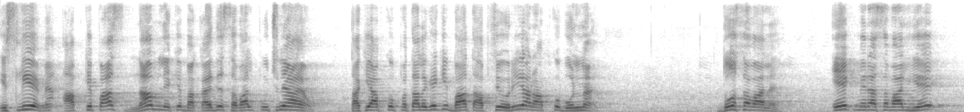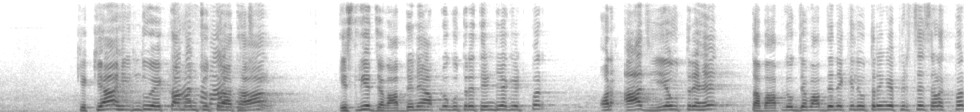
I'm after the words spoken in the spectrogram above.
इसलिए मैं आपके पास नाम लेके बाकायदे सवाल पूछने आया हूँ ताकि आपको पता लगे कि बात आपसे हो रही है और आपको बोलना है। दो सवाल हैं। एक मेरा सवाल ये कि क्या हिंदू एकता हाँ, मंच उतरा था? इसलिए जवाब देने आप लोग उतरे थे इंडिया गेट पर। और आज ये उतरे हैं तब आप लोग जवाब देने के लिए उतरेंगे फिर से सड़क पर।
